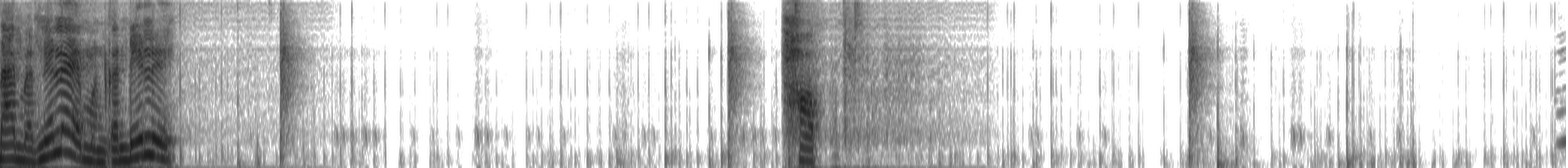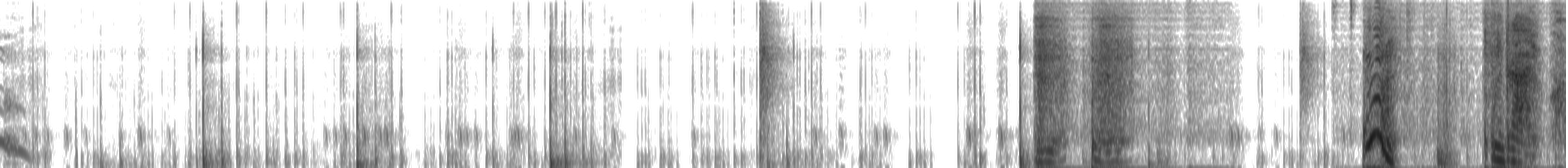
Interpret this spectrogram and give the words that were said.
ด่านแบบนี้แหละเหมือนกันได้เลยฮับไม่ได้ปะ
